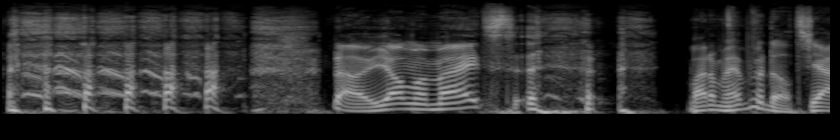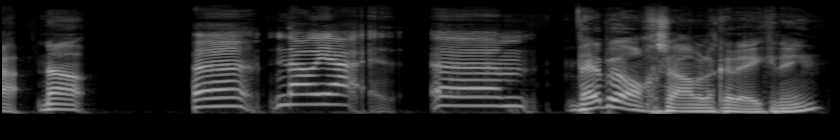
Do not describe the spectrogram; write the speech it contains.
Nou, jammer meid. Waarom hebben we dat? Ja, nou, nou ja, ehm, we hebben wel een gezamenlijke rekening.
